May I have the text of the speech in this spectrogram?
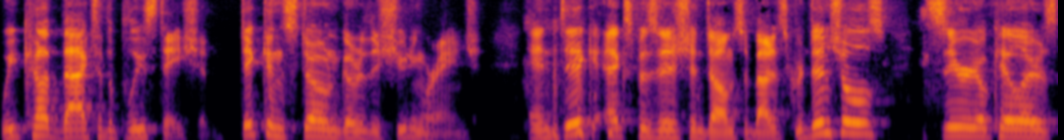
We cut back to the police station. Dick and Stone go to the shooting range, and Dick exposition dumps about his credentials, serial killers,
